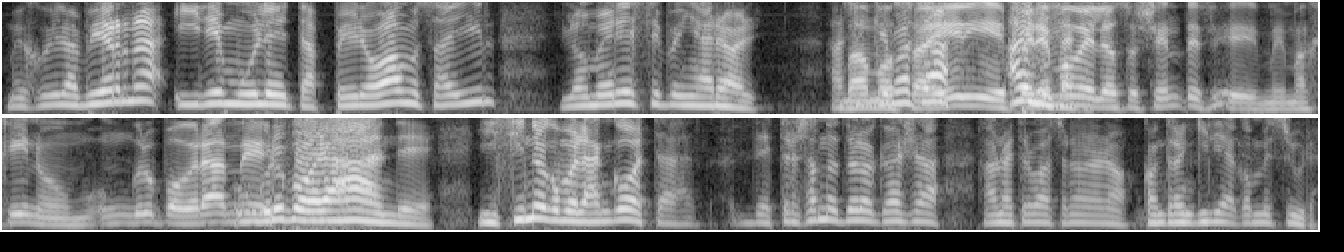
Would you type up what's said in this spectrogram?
me jodí la pierna, iré muletas. Pero vamos a ir, lo merece Peñarol. Así Vamos que más a ir y esperemos que los oyentes, eh, me imagino, un, un grupo grande. Un grupo grande. Y siendo como langostas, destrozando todo lo que vaya a nuestro paso. No, no, no. Con tranquilidad, con mesura.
